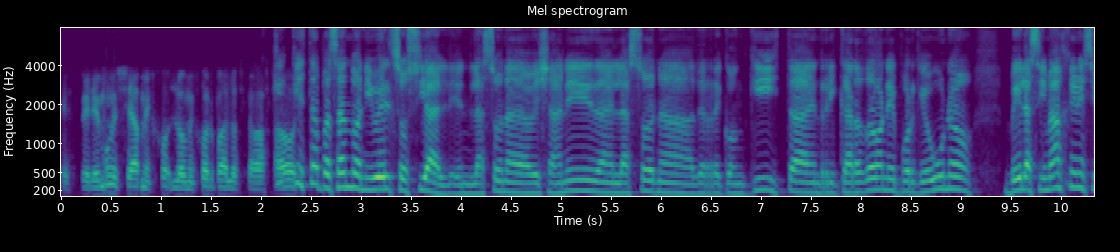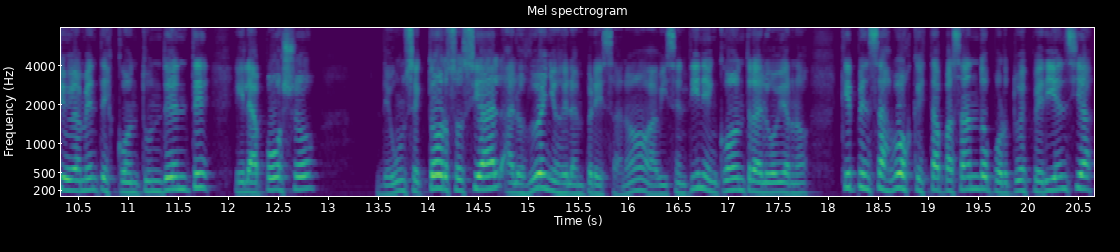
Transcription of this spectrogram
esperemos que sea mejor, lo mejor para los trabajadores. ¿Qué, está pasando a nivel social en la zona de Avellaneda, en la zona de Reconquista, en Ricardone? Porque uno ve las imágenes y obviamente es contundente el apoyo de un sector social a los dueños de la empresa, ¿no? A Vicentini en contra del gobierno. ¿Qué pensás vos que está pasando por tu experiencia,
